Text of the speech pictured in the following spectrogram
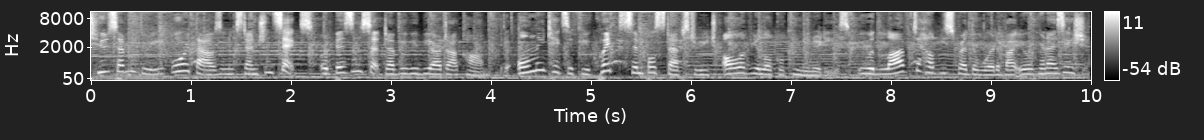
273 4000 extension 6 or business at WVBR.com. It only takes a few quick, simple steps to reach all of your local communities. We would love to help you spread the word about your organization.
